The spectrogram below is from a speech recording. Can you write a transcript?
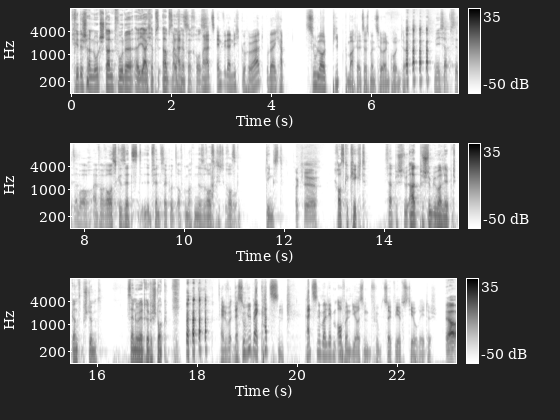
kritischer Notstand wurde. Äh, ja, ich hab's, hab's Man auch hat einfach raus. es entweder nicht gehört oder ich habe zu laut Piep gemacht, als dass man es hören konnte. Nee, ich hab's jetzt aber auch einfach rausgesetzt. Das Fenster kurz aufgemacht und das rausge so. rausgedingst. Okay. Rausgekickt. Es hat, besti hat bestimmt überlebt. Ganz bestimmt. Ist ja nur der dritte Stock. Das ist so wie bei Katzen. Katzen überleben auch, wenn du die aus dem Flugzeug wirfst, theoretisch. Ja,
